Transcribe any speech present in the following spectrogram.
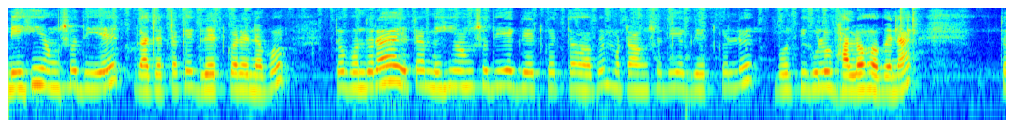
মিহি অংশ দিয়ে গাজরটাকে গ্রেট করে নেব। তো বন্ধুরা, এটা মিহি অংশ দিয়ে গ্রেট করতে হবে। মোটা অংশ দিয়ে গ্রেট করলে বরফিগুলো ভালো হবে না। তো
